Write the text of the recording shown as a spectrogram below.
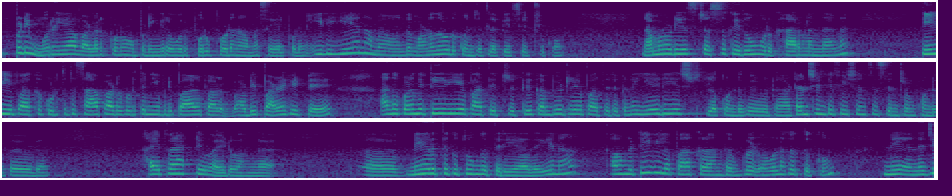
இப்படி முறையாக வளர்க்கணும் அப்படிங்கிற ஒரு பொறுப்போடு நாம் செயல்படணும். இது ஏன் நம்ம வந்து மனதோடு கொஞ்சத்தில் பேசிகிட்ருக்கோம் நம்மளுடைய ஸ்ட்ரெஸ்ஸுக்கு இதுவும் ஒரு காரணம் தானே? டிவியை பார்க்க கொடுத்துட்டு சாப்பாடு கொடுத்து நீ இப்படி பா அப்படி பழகிட்டு அந்த குழந்தை டிவியை பார்த்துட்ருக்கு கம்ப்யூட்டரே பார்த்துட்டுருக்குன்னா ஏடிஹெச்டியில் கொண்டு போய் விடும் அட்டென்ஷன் டிஃபிஷியன்சி சின்ட்ரம் கொண்டு போய் விடும் ஹைப்பர் ஆக்டிவ் ஆகிடுவாங்க நேரத்துக்கு தூங்க தெரியாது. ஏன்னா அவங்க டிவியில் பார்க்குற அந்த உலகத்துக்கும் நெ நிஜ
